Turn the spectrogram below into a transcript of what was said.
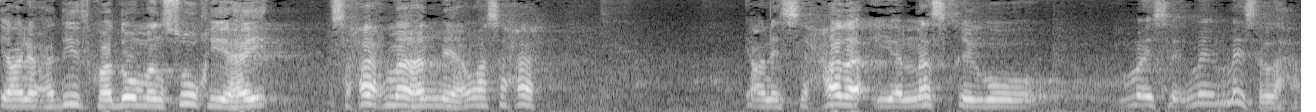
Yacni xadiidku hadduu mansuuq yahay saxiix maahan miya waa saxiix. Yacni sixada iyo nasqigu ma is ma islaha.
